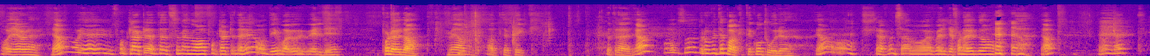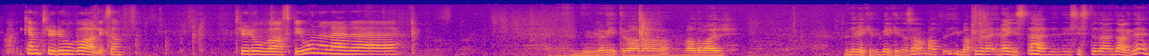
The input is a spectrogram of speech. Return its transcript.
Og jeg, ja, og jeg forklarte dette som jeg nå har forklart til dere, og de var jo veldig fornøyd da med at, at jeg fikk dette her. Ja, og så dro vi tilbake til kontoret. Ja, og sjefen var veldig fornøyd, og ja, det var greit. Hvem tror du hun var, liksom? Tror du hun var spion, eller uh... Umulig å vite hva, hva, hva, det var. Men det virket, virket jo sånn at i og med at hun reiste her de siste dagene,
